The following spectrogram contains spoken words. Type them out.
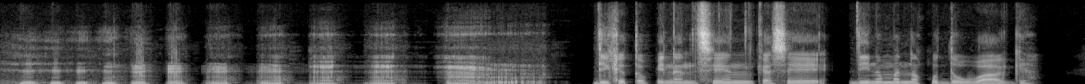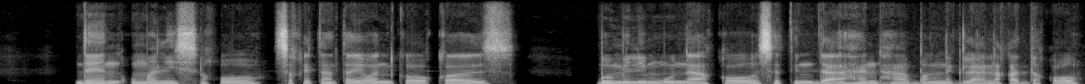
Di ko to pinansin kasi di naman ako duwag. Then umalis ako sa kitatayuan ko cause bumili muna ako sa tindahan habang naglalakad ako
